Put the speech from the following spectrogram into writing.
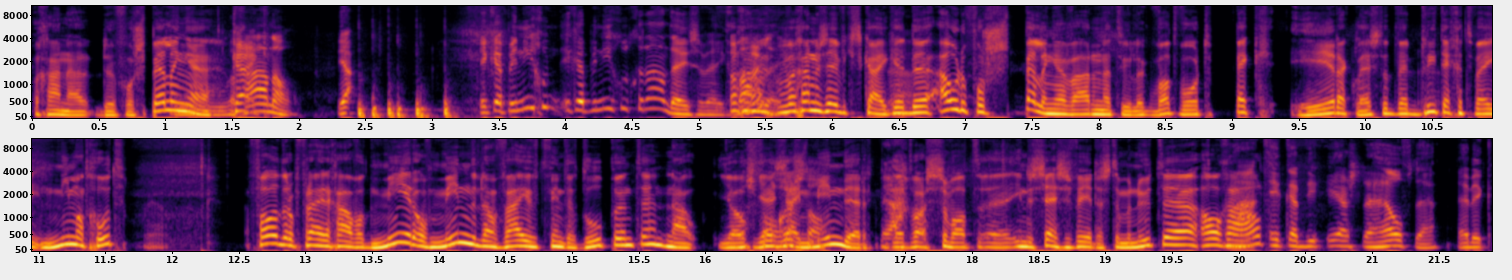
Ja. We gaan naar de voorspellingen. We Kijk. gaan al. Ja. Ik heb, het niet goed, ik heb het niet goed gedaan deze week. We Maar- gaan, we gaan eens even kijken. Ja. De oude voorspellingen waren natuurlijk... Wat wordt PEC Heracles? Dat werd 3 tegen 2. Niemand goed. Vallen er op vrijdagavond meer of minder dan 25 doelpunten? Nou, Joost, jij zei minder. Ja. Dat was zowat eh, in de 46e minuut eh, al Maar gehaald. ik heb die eerste helft hè, heb ik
